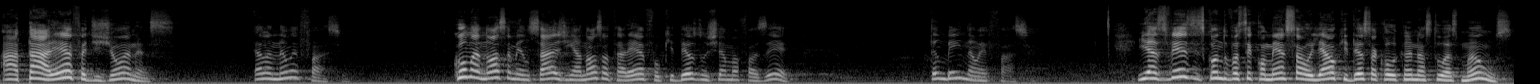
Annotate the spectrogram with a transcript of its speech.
a tarefa de Jonas, ela não é fácil. Como a nossa mensagem, a nossa tarefa, o que Deus nos chama a fazer, também não é fácil. E às vezes, quando você começa a olhar o que Deus está colocando nas tuas mãos,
